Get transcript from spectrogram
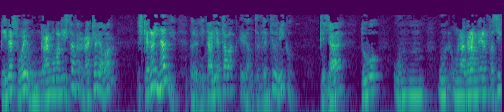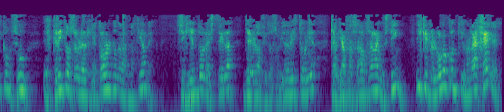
Vives fue un gran humanista, pero no es creador, es que no hay nadie, pero en Italia estaba el antecedente de Vico, que ya tuvo un, una gran énfasis con su escrito sobre el retorno de las naciones, siguiendo la estela de la filosofía de la historia que había trazado San Agustín y que, luego continuará Hegel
